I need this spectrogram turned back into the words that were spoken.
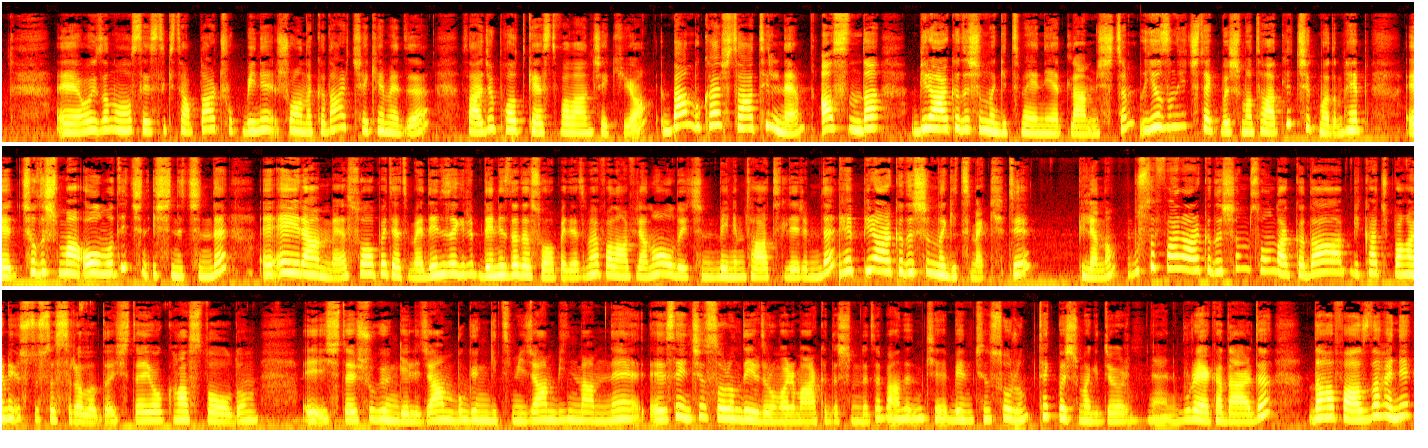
E, o yüzden o sesli kitaplar çok beni şu ana kadar çekemedi. Sadece podcast falan çekiyor. Ben bu kaç tatiline aslında bir arkadaşımla gitmeye niyetlenmiştim. Yazın hiç tek başıma tatile çıkmadım. Hep e, çalışma olmadığı için işin içinde e, eğlenme, sohbet etme, denize girip denizde de sohbet etme falan filan olduğu için benim tatillerimde hep bir arkadaşımla gitmekti planım. Bu sefer arkadaşım son dakikada birkaç bahane üst üste sıraladı. İşte yok hasta oldum, e işte şu gün geleceğim, bugün gitmeyeceğim bilmem ne. E, senin için sorun değildir umarım arkadaşım dedi. Ben dedim ki benim için sorun. Tek başıma gidiyorum. Yani buraya kadardı. Daha fazla hani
